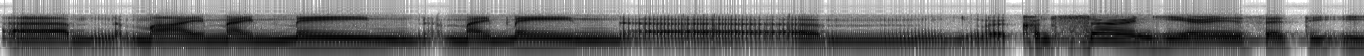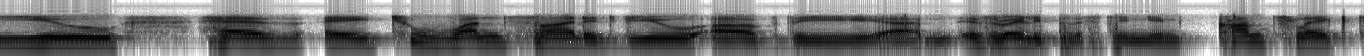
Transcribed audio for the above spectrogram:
Um, my my main my main uh, um, concern here is that the EU has a too one-sided view of the um, Israeli-Palestinian conflict,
